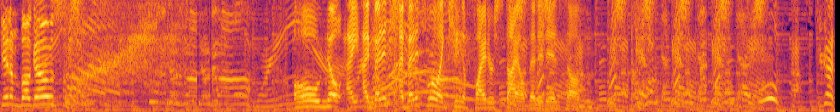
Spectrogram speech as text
Get him, buggos. Oh no, I, I bet it's I bet it's more like King of Fighters style than it is um You got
